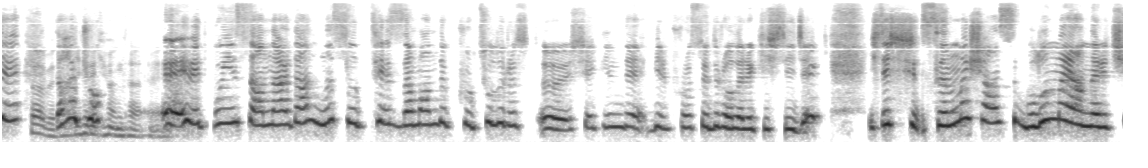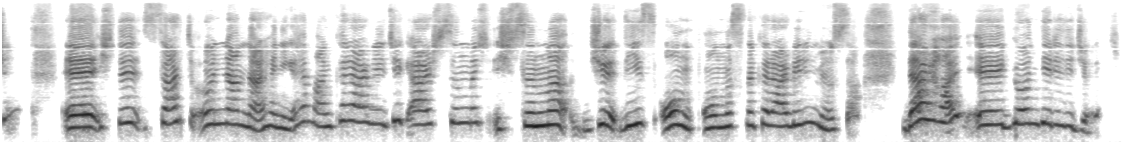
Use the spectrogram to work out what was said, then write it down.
de Tabii daha çok göndermeyle. e, evet bu insanlardan nasıl tez zamanda kurtuluruz e, şeklinde bir prosedür olarak işleyecek. İşte sığınma şansı bulunmayanlar için e, işte sert önlemler hani hemen karar verecek eğer sığınma, sığınmacı değil ol, olmasına karar verilmiyorsa derhal e, gönderilecek.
